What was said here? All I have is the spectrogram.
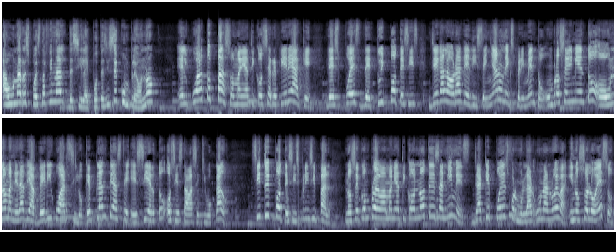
a una respuesta final de si la hipótesis se cumple o no. El cuarto paso maniático se refiere a que Después de tu hipótesis, llega la hora de diseñar un experimento, un procedimiento o una manera de averiguar si lo que planteaste es cierto o si estabas equivocado. Si tu hipótesis principal no se comprueba, maniático, no te desanimes, ya que puedes formular una nueva y no solo eso,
